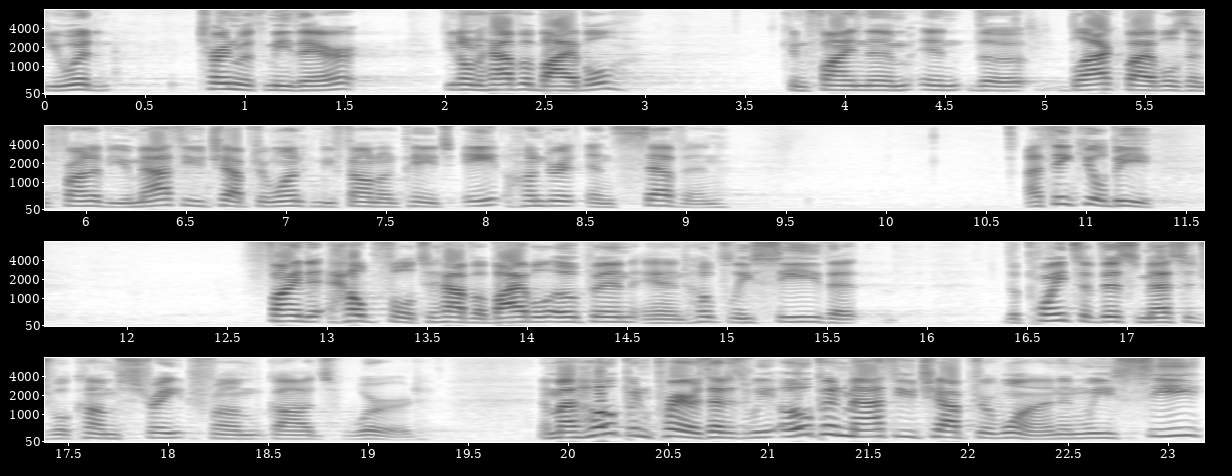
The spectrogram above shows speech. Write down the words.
if you would turn with me there. If you don't have a Bible, you can find them in the black Bibles in front of you. Matthew chapter 1 can be found on page 807. I think you'll be find it helpful to have a Bible open and hopefully see that the points of this message will come straight from God's word. And my hope and prayer is that as we open Matthew chapter 1 and we see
